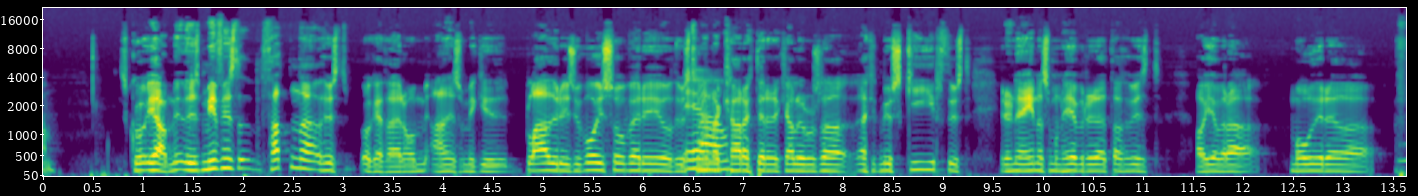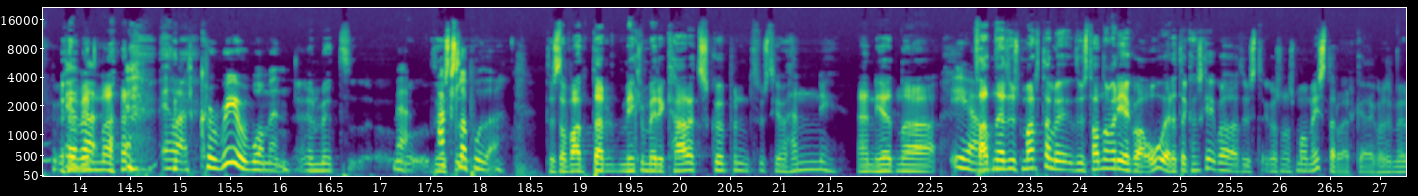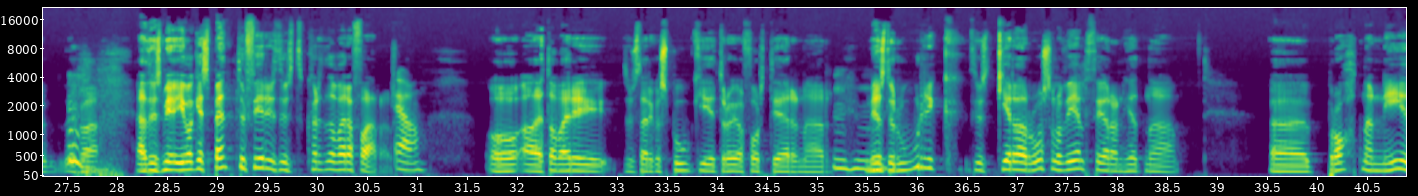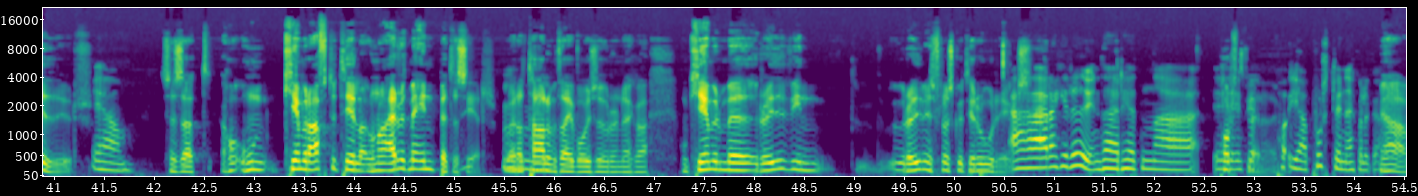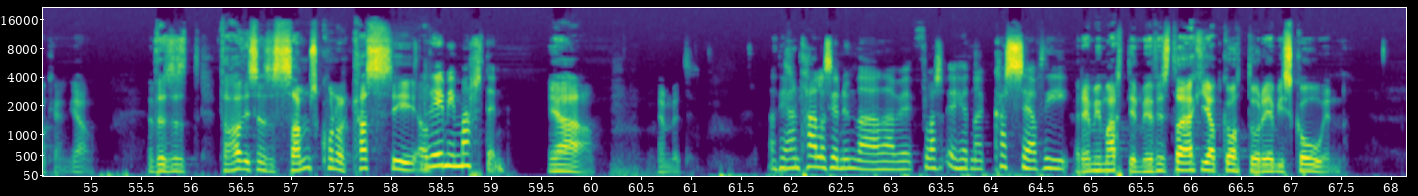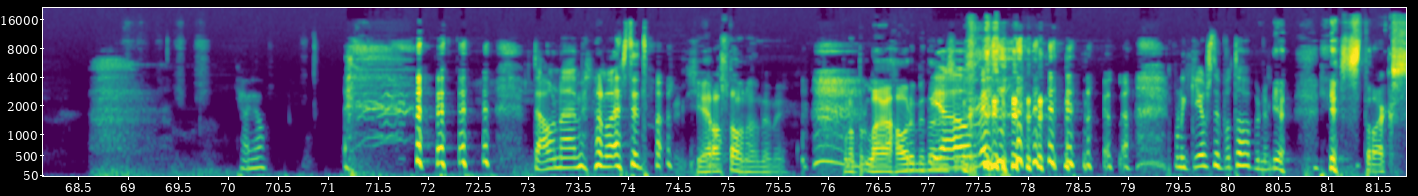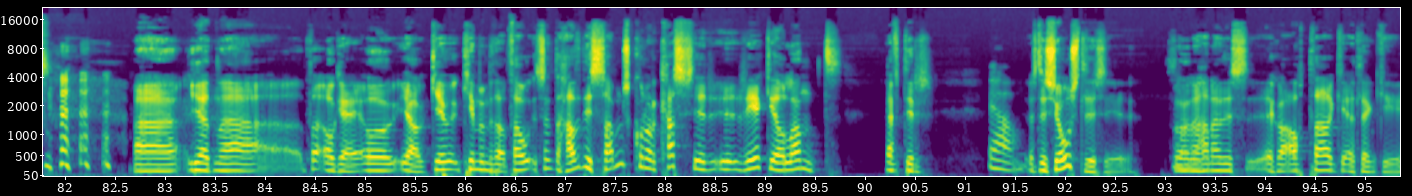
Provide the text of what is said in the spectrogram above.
Sko, já, mér, finnst þarna, þú veist, ok, það er aðeins svo mikið blaður í þessu voiceoveri og þú veist, hennar karakter er ekki alveg rosalega, ekkert mjög skýr, þú veist, í rauninni eina sem hún hefur er þetta, þú veist, á ég að vera móðir eða, eða vinna? eða career woman. En mitt, með axlapúða. þú veist, það vantar miklu meiri karaktersköpun, þú veist, hjá henni, en hérna, Já. þarna er, þú veist, margt alveg, veist, þarna var ég eitthvað, ó, er þetta kannski eitthvað, veist, eitthvað svona smá meistarverk eða eitthvað sem er, eitthvað, eða veist, mér, ég var ekki spenntur fyrir, hvert þetta væri að fara, sko. Og að þetta væri, það er eitthvað spooky draugar fortíðarinnar mm Mhm. mér finnst Rúrik, gera það rosalega vel þegar hann hérna uh, brotnar niður. Já, sem sagt, hún kemur aftur til hún har erfitt með einbetta sér. Og er að Mhm. tala um það í voiceoverinu eitthvað. Hún kemur með rauðvín rauðvínsflösku til Rúriks. Að það er ekki rauðvin, það er hérna eh, Portvín po- Já, portvin eitthvað líka. Já, ok, já. En þess að það hafði sem sagt samskonar kassi af, Remy Martin. Já, einmitt. Af því að hann tala sér um það að það við flas, hérna, kassi af því Remy Martin, mér finnst það ekki jafn gott og Remy Skóin. Já, já dánaði mér alveg eftir þetta Ég er alltaf ánægð með mig. Búin að laga hárið minna já, nákvæmlega. búin að gefast upp á topunum ég, ég strax. Uh, Hérna Ok, og já, gef, kemur með það. Þá sem hafði samskonar kassir rekið á land eftir, eftir sjóslýsi Þannig að hann hafði s- eitthvað átt það gett lengi.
